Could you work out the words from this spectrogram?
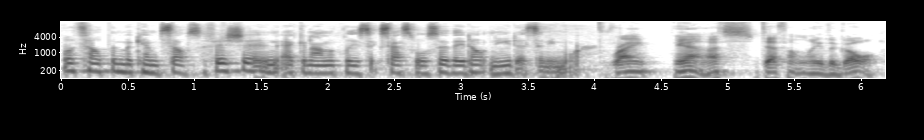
let's help them become self sufficient and economically successful so they don't need us anymore. Right. Yeah, that's definitely the goal.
